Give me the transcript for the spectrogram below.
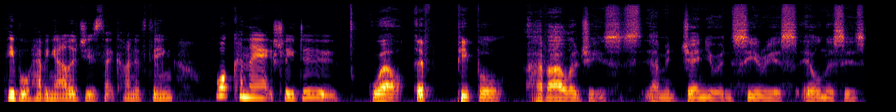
people having allergies, that kind of thing, what can they actually do? Well, if people have allergies, I mean, genuine, serious illnesses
